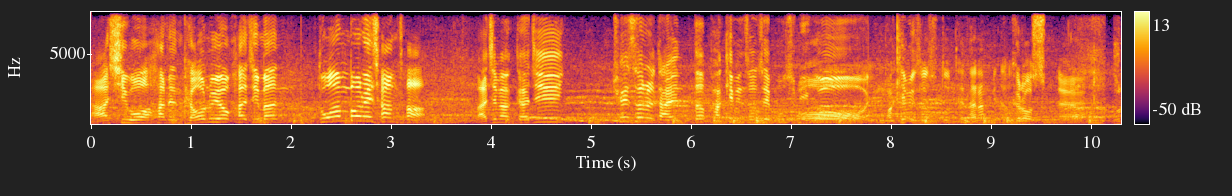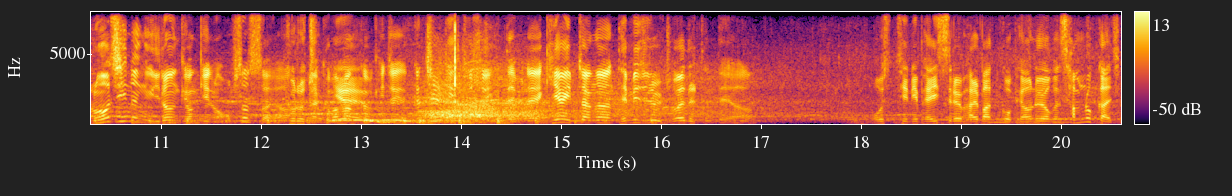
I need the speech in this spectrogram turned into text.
아쉬워하는 변우혁 하지만 또 한 번의 장타 마지막까지 최선을 다했던 박혜민 선수의 모습이고 어, 박혜민 선수도 대단합니다. 그렇습니다 무너지는 이런 경기는 없었어요. 그렇죠. 네, 그만큼 예. 굉장히 끈질긴 투수이기 때문에 기아 입장은 데미지를 줘야 될 텐데요. 오스틴이 베이스를 밟았고 변우혁은 3루까지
